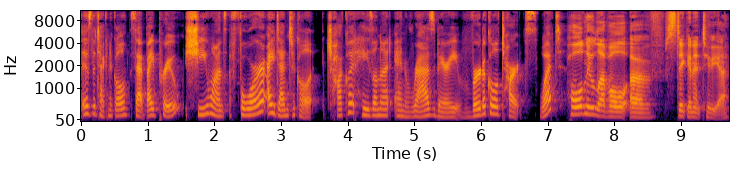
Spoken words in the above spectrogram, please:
is the technical set by Prue. She wants four identical chocolate hazelnut and raspberry vertical tarts. What? Whole new level of sticking it to you.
